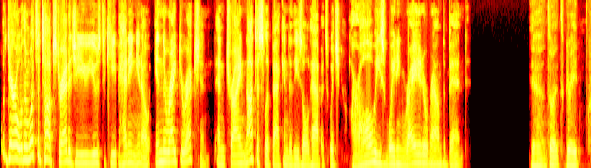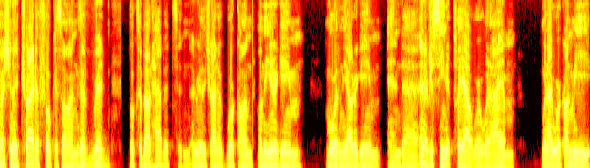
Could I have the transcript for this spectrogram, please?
Well, Daryl, well, then what's a top strategy you use to keep heading, you know, in the right direction and trying not to slip back into these old habits, which are always waiting right around the bend? Yeah, so it's a great question. I try to focus on because I've read books about habits, and I really try to work on on the inner game more than the outer game, and uh, and I've just seen it play out where when I am when I work on me,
